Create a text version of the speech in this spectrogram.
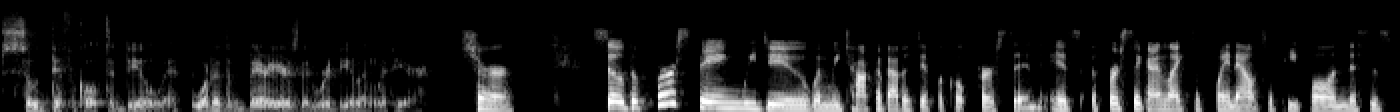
so difficult to deal with? What are the barriers that we're dealing with here? Sure. So, the first thing we do when we talk about a difficult person is the first thing I like to point out to people, and this is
